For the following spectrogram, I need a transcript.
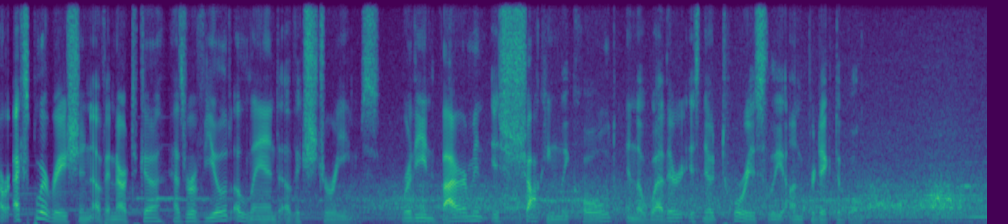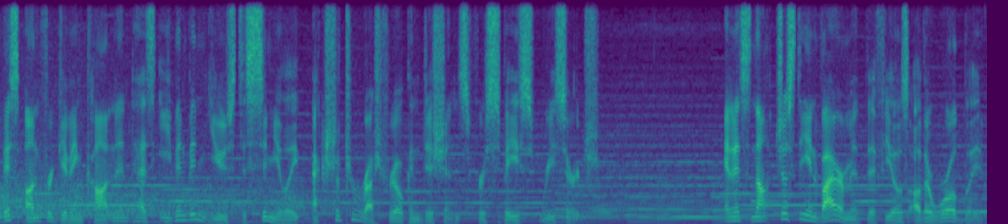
Our exploration of Antarctica has revealed a land of extremes, where the environment is shockingly cold and the weather is notoriously unpredictable. This unforgiving continent has even been used to simulate extraterrestrial conditions for space research. And it's not just the environment that feels otherworldly.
